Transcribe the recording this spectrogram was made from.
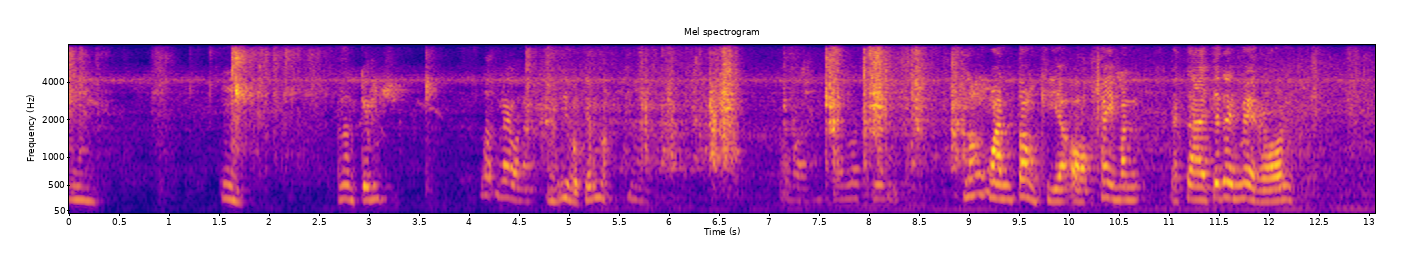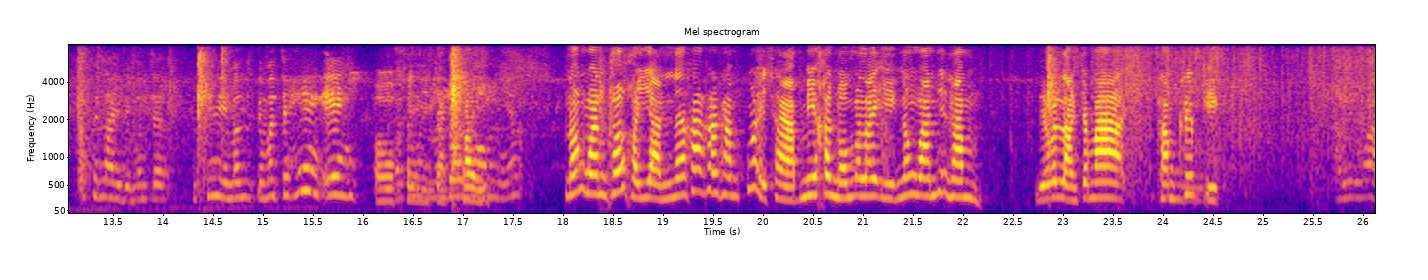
อืมอืมอันนั้นเก็มลดแล้วนะอืมนี่บอกเก็มหรอกเอาหวานแล้วลดเค็ม น้องวันต้องเขี่ยออกให้มันกระจายจะได้ไม่ร้อน ไม่เป็นไรเดี๋ยวมันจะที่นี่มันเดี๋ยวมันจะแห้งเองโอเคมันจัต้ดองไป มันโดนลมอย่างเงี้ยน้องวันเขาขยันนะคะเขาทำกล้วยฉาบ มีขนมอะไรอีกน้องวันที่ทำเดี๋ยววันหลังจะมาทำคลิปอีก เขาเรียกว่า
